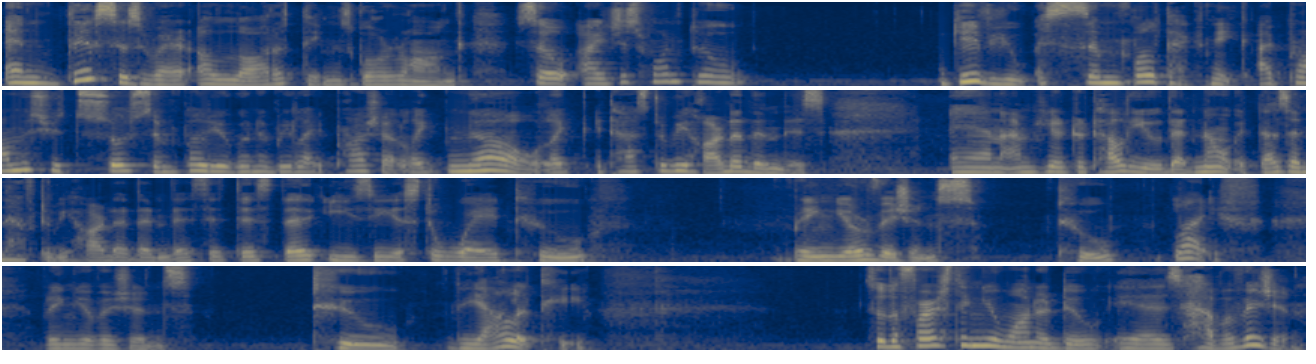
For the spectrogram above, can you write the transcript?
And this is where a lot of things go wrong. So i just want to give you a simple technique. I promise you it's so simple you're going to be like, Prasha, like no, like it has to be harder than this. And I'm here to tell you that no, it doesn't have to be harder than this. It is the easiest way to bring your visions to life, bring your visions to reality. So, the first thing you want to do is have a vision,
